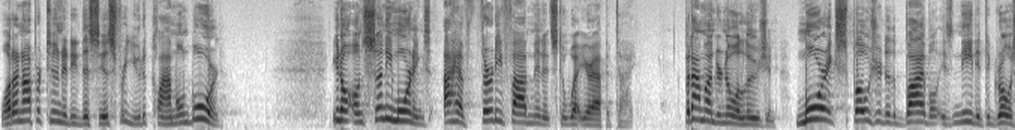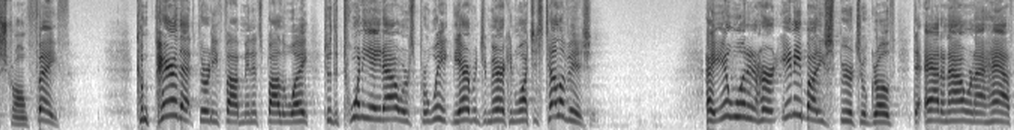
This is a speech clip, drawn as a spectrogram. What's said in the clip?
What an opportunity this is for you to climb on board. You know, on Sunday mornings, I have 35 minutes to whet your appetite. But I'm under no illusion. More exposure to the Bible is needed to grow a strong faith. Compare that 35 minutes, by the way, to the 28 hours per week the average American watches television. Hey, it wouldn't hurt anybody's spiritual growth to add an hour and a half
